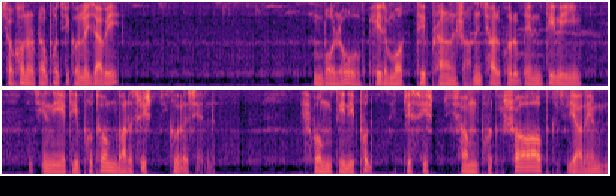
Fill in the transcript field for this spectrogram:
যখন ওটা পচি করলে যাবে? বলো, এর মধ্যে প্রাণ সঞ্চার করবেন তিনি, যিনি এটি প্রথমবার সৃষ্টি করেছেন। এবং তিনি প্রত্যেকটি সৃষ্টি সম্পর্কে সব কিছু জানেন।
